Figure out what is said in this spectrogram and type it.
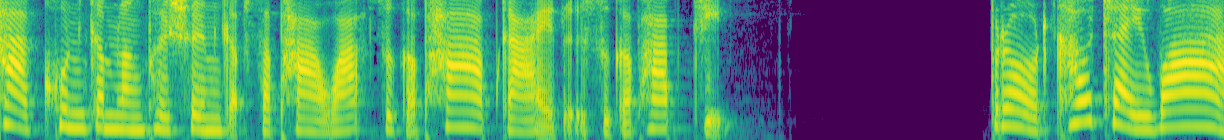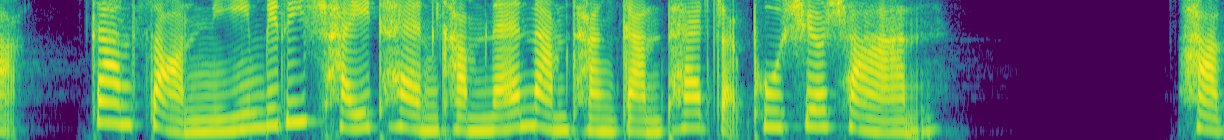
หากคุณกำลังเผชิญกับสภาวะสุขภาพกายหรือสุขภาพจิต โปรดเข้าใจว่า การสอนนี้ไม่ได้ใช้แทนคำแนะนำทางการแพทย์จากผู้เชี่ยวชาญ หาก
